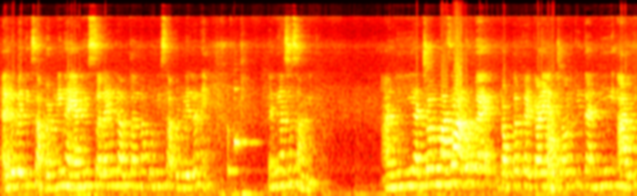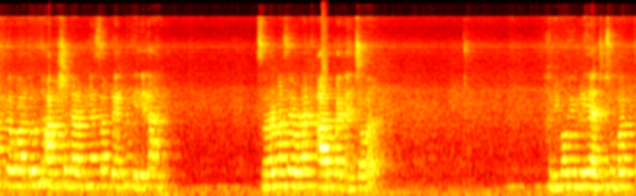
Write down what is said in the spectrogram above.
ॲलोपॅथिक सापडली नाही आणि सलाईन लावताना कोणी सापडलेलं नाही. त्यांनी असं सांगितलं. आणि याच्यावर माझा आरोप आहे डॉक्टर कैकाळे यांच्यावर की त्यांनी आर्थिक व्यवहार करून हा विषय दडपण्याचा प्रयत्न केलेला आहे. सरळ माझा एवढा आरोप आहे त्यांच्यावर. हरिभाऊ येवले यांच्यासोबत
